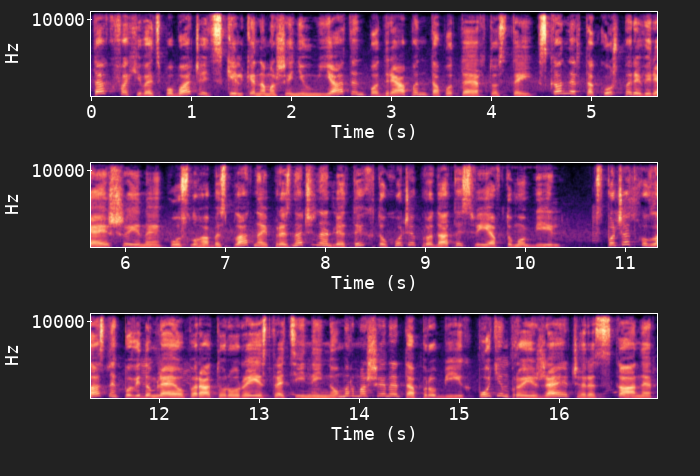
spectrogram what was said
Так фахівець побачить, скільки на машині вм'ятин, подряпин та потертостей. Сканер також перевіряє шини. Послуга безплатна і призначена для тих, хто хоче продати свій автомобіль. Спочатку власник повідомляє оператору реєстраційний номер машини та пробіг, потім проїжджає через сканер.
